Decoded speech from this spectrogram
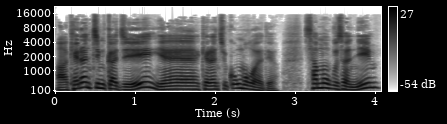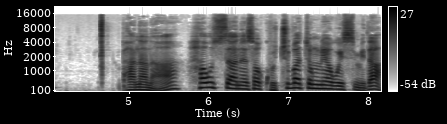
아, 계란찜까지. 예, 계란찜 꼭 먹어야 돼요. 3594님. 바나나. 하우스 안에서 고추밭 정리하고 있습니다.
